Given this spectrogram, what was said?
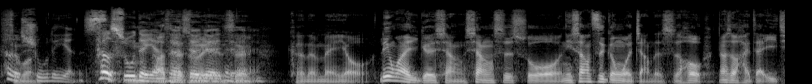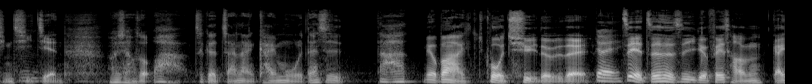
特殊的颜色？特殊的颜色，对对对。可能没有。另外一个想象是说，你上次跟我讲的时候，那时候还在疫情期间，我想说，哇，这个展览开幕了，但是大家没有办法过去，对不对？对，这也真的是一个非常尴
